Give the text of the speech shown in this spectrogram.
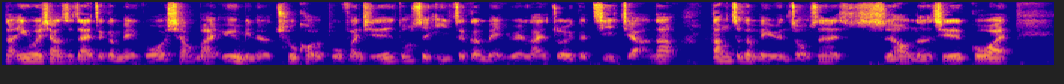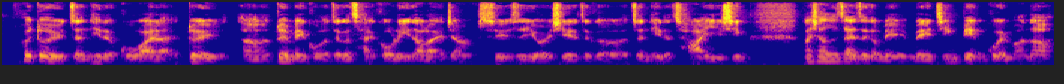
那因为像是在这个美国小麦、玉米的出口的部分，其实都是以这个美元来做一个计价。那当这个美元走升的时候呢，其实国外会对于整体的国外来对呃对美国的这个采购力道来讲，其实是有一些这个整体的差异性。那像是在这个美美金变贵嘛，那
